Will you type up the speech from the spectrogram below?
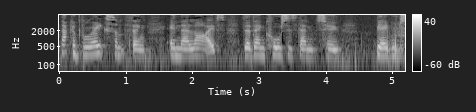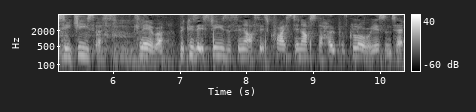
That could break something in their lives that then causes them to be able to see Jesus clearer because it's Jesus in us, it's Christ in us, the hope of glory, isn't it?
